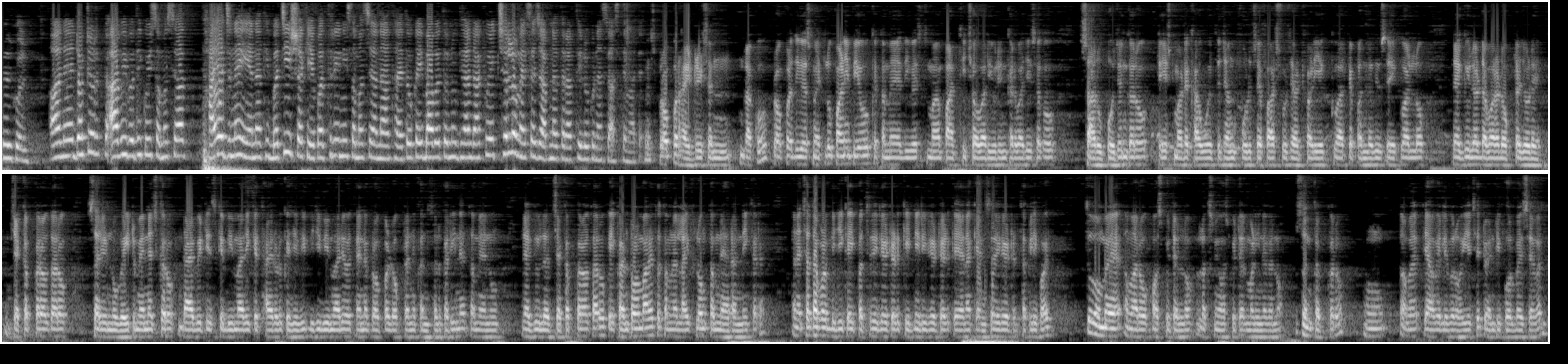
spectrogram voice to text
બિલકુલ. અને ડોક્ટર આવી બધી કોઈ સમસ્યા થાય જ નહીં એનાથી બચી શકીએ પથરીની સમસ્યા ના થાય તો કઈ બાબતોનું ધ્યાન રાખવું એક છેલ્લો મેસેજ આપના તરફથી લોકોના સ્વાસ્થ્ય માટે. પ્રોપર હાઇડ્રેશન રાખો પ્રોપર દિવસમાં એટલું પાણી પીઓ કે તમે દિવસમાં પાંચથી છ વાર યુરિન કરવા જઈ શકો. સારું ભોજન કરો. ટેસ્ટ માટે ખાવું હોય તો જંક ફૂડ છે ફાસ્ટ ફૂડ છે અઠવાડિયે એકવાર કે પંદર દિવસે એકવાર લો. રેગ્યુલર તમારા ડૉક્ટર જોડે ચેકઅપ કરાવતા રહો. શરીરનું વેઇટ મેનેજ કરો. ડાયાબિટીસ કે બીમારી કે થાઇરોઇડ કે જેવી બીજી બીમારી હોય તેને પ્રોપર ડૉક્ટરને કન્સલ્ટ કરીને તમે એનું રેગ્યુલર ચેકઅપ કરાવતા રહો. કે કંટ્રોલમાં રહે તો તમને લાઈફ લોંગ તમને હેરાન નહીં કરે. અને છતાં પણ બીજી કંઈ પથરી રિલેટેડ કિડની રિલેટેડ કે એના કેન્સર રિલેટેડ તકલીફ હોય, તો અમે અમારો હોસ્પિટલનો લક્ષ્મી હોસ્પિટલ મણિનગરનો સંકલ્પ કરો. હું અમે ત્યાં અવેલેબલ હોઈએ છીએ ટ્વેન્ટી ફોર બાય સેવન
